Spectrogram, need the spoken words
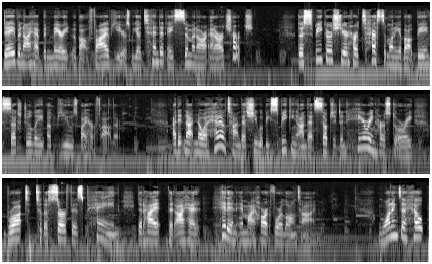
Dave and I had been married about five years, we attended a seminar at our church. The speaker shared her testimony about being sexually abused by her father. I did not know ahead of time that she would be speaking on that subject, and hearing her story brought to the surface pain that I, that I had hidden in my heart for a long time. Wanting to help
